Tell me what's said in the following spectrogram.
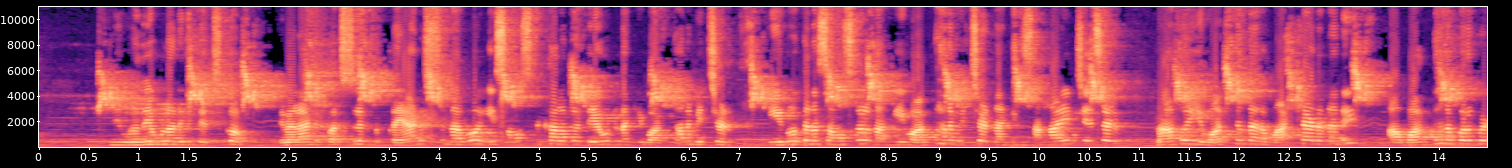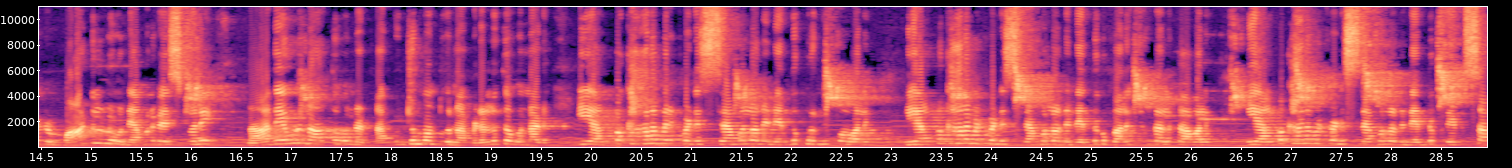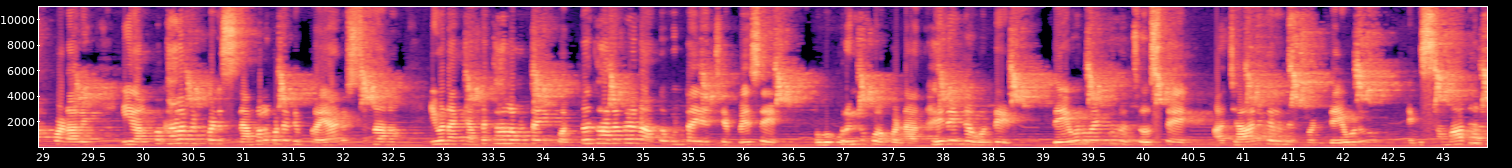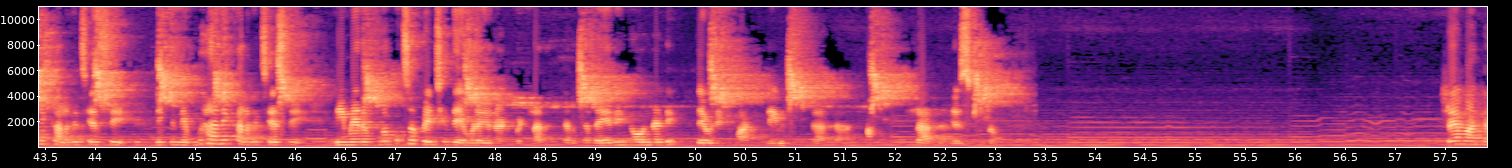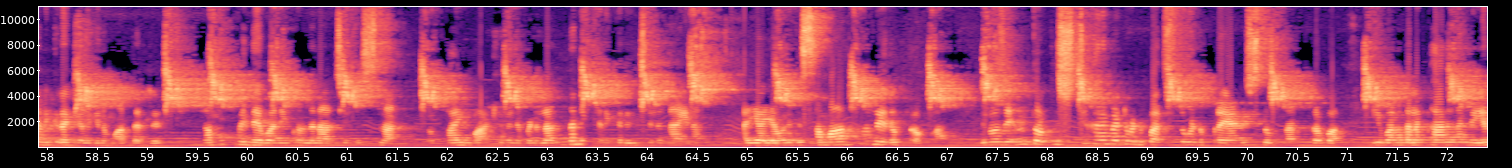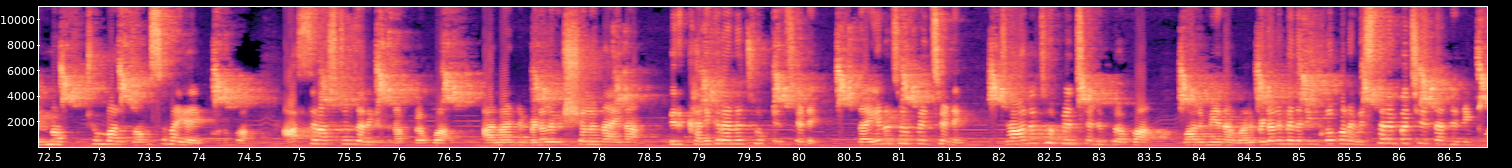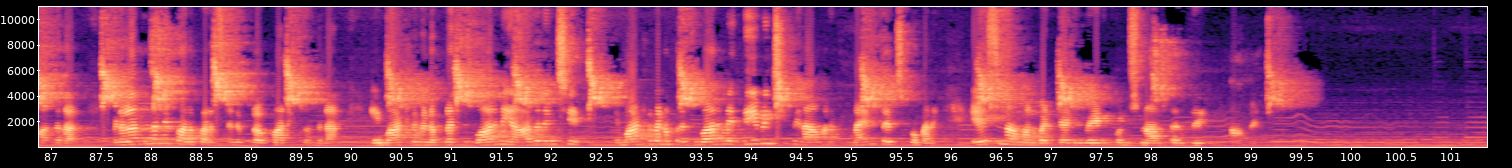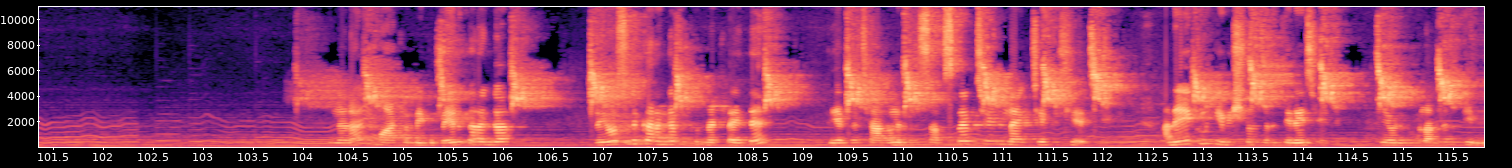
నీ హృదయంలోనికి తెచ్చుకో నువ్వు ఎలాంటి పరిస్థితులు ప్రయాణిస్తున్నావో ఈ సంవత్సర కాలంలో దేవుడు నాకు ఈ వాగ్దానం ఇచ్చాడు. ఈ నూతన సంవత్సరంలో నాకు ఈ వాగ్దానం ఇచ్చాడు. నాకు సహాయం చేశాడు. నాతో ఈ వాక్యం ద్వారా మాట్లాడనని ఆ వాగ్దాన పొరపడిన మాటలు నువ్వు నెమరు వేసుకొని నా దేవుడు నాతో ఉన్నాడు నా కుటుంబంతో నా బిడ్డలతో ఉన్నాడు. ఈ అల్పకాలమైనటువంటి శ్రమలో నేను ఎందుకు కృంగిపోవాలి? ఈ అల్పకాలమైనటువంటి శ్రమలో నేను ఎందుకు బలచుండాలి కావాలి? ఈ అల్పకాలమైనటువంటి శ్రమలో నేను ఎందుకు నిరుత్సాహపడాలి ఈ అల్పకాలమైనటువంటి శ్రమలు కూడా నేను ప్రయాణిస్తున్నాను. ఇవి నాకు ఎంతకాలం ఉంటాయి? కొత్త కాలమే నాతో ఉంటాయి అని చెప్పేసి నువ్వు కృంగిపోకుండా ధైర్యంగా ఉండే దేవుని వైపు నువ్వు చూస్తే ఆ జాలి కలిగినటువంటి దేవుడు నీకు సమాధానాన్ని కలుగచేసి నీకు నిబ్బరాన్ని కలుగచేసి నీ మీద కృప చూపించి దేవుడై ఉన్నట్టు కనుక ధైర్యంగా ఉండండి. దేవుడికి మాట దీవించాక ప్రార్థన చేసుకుంటాం ప్రేమ కనికరం కలిగిన మా తండ్రి నమ్మకమైన దేవాన్ని కొందనాలు చూపిస్తున్నాను. ప్రభా మాటలు విన్న బిడ్డలందరినీ కనికరించిన నాయన. అయ్యా ఎవరికి సమాధానం లేదో ప్రభావం ఈరోజు ఎంతో క్లిష్టకరమైనటువంటి పరిస్థితులు గుండా ప్రయాణిస్తూ ఉన్నారు ప్రభా. ఈ వరదల కారణంగా ఎన్నో కుటుంబాలు ధ్వంసమయ్యాయి ప్రభా. ఆస్తి నష్టం జరిగింది నా ప్రభా? అలాంటి బిడల విషయంలో నాయన మీరు కనికరాన్ని చూపించండి దయను చూపించండి చాలా చూపించండి ప్రభా. వారి మీద వారి బిడ్డల మీద నీ కృపను విస్తరింపచేతండి నీకు వందనాలు. బిడ్డలందరినీ బలపరచండి ప్రభా నీకు వందనాలు. ఈ మాటలు విన్న ప్రతి వారిని ఆదరించి ఈ మాటలు విన్న ప్రతి వారిని దీవించి మీ నామానికి మయం తెచ్చుకోమని ఏసునామాను బట్టి అడిగి వేడుకుంటున్నాను తండ్రి. ఆమె పిల్లరా ఈ మాటలు మీకు మేలుకరంగా ప్రయోజనకరంగా మీకు ఉన్నట్లయితే ఈ యొక్క ఛానల్ సబ్స్క్రైబ్ చేయండి లైక్ చేయండి షేర్ చేయండి. అనేకులకి ఈ విషయం గురించి తెలియజేయండి దేవుడి మిమ్మల్ని అందరికీ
